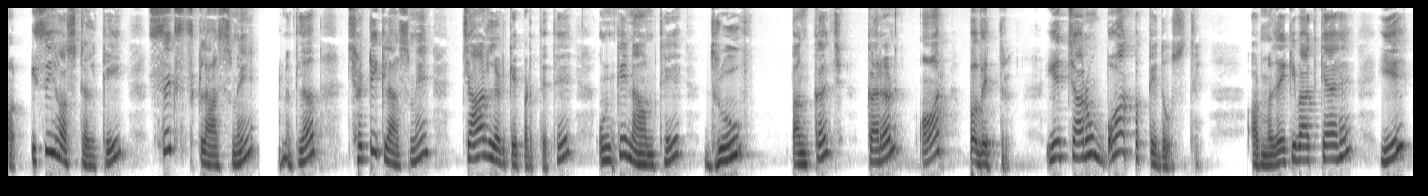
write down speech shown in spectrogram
और इसी हॉस्टल की सिक्स क्लास में मतलब छठी क्लास में चार लड़के पढ़ते थे। उनके नाम थे ध्रुव, पंकज, करण और पवित्र। ये चारों बहुत पक्के दोस्त थे। और मज़े की बात क्या है? ये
